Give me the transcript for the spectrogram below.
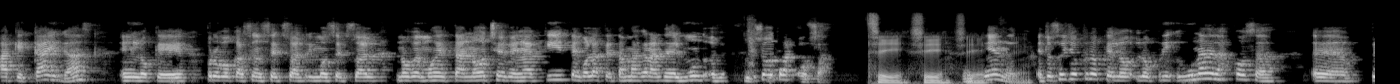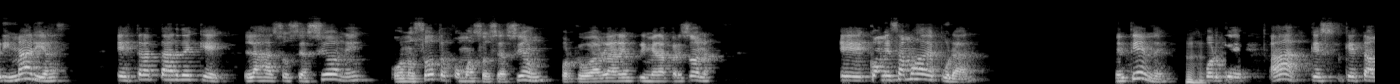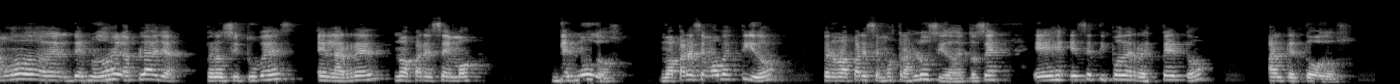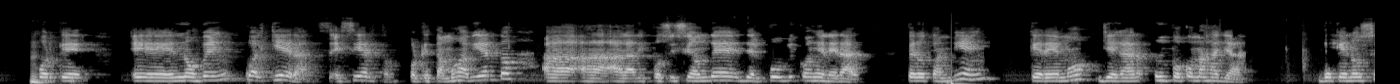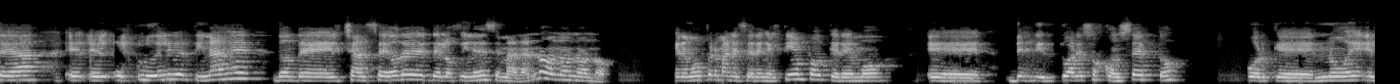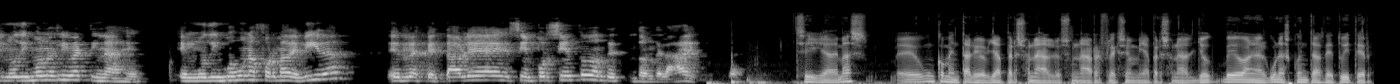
a que caigas en lo que es provocación sexual, ritmo sexual, nos vemos esta noche, ven aquí, tengo las tetas más grandes del mundo. Eso es otra cosa. Sí, sí, sí. ¿Entiendes? Entonces yo creo que lo, una de las cosas eh, primarias es tratar de que las asociaciones, o nosotros como asociación, porque voy a hablar en primera persona, eh, comenzamos a depurar. ¿Me entiendes? Porque, ah, que, que estamos eh, desnudos en la playa, pero si tú ves en la red no aparecemos desnudos, no aparecemos vestidos, pero no aparecemos translúcidos. Entonces, es ese tipo de respeto ante todos, porque eh, nos ven cualquiera, es cierto, porque estamos abiertos a, la disposición del público en general, pero también queremos llegar un poco más allá de que no sea el, club de libertinaje donde el chanceo de, los fines de semana. No, no, no, no. Queremos permanecer en el tiempo, queremos eh, desvirtuar esos conceptos porque no el nudismo no es libertinaje. El nudismo es una forma de vida respetable 100% donde, donde las hay. Sí, además eh, un comentario ya personal, es una reflexión mía personal. Yo veo en algunas cuentas de Twitter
